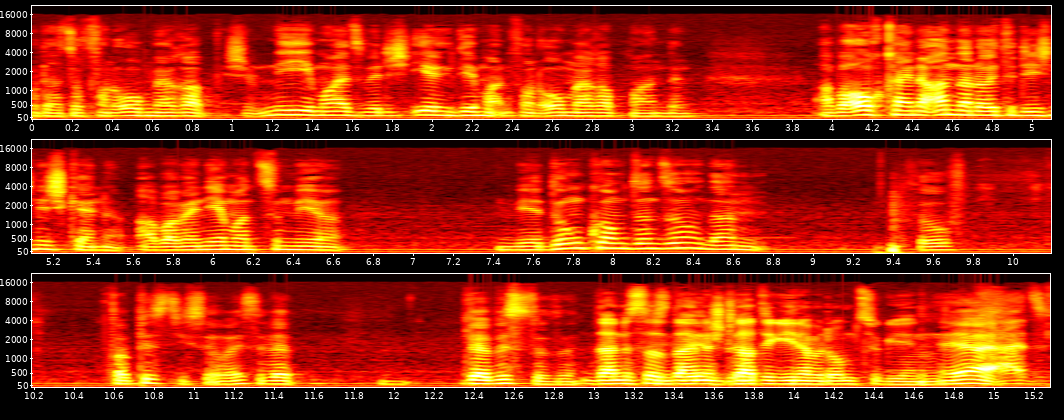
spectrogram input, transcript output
Oder so von oben herab. Ich, niemals würde ich irgendjemanden von oben herab behandeln. Aber auch keine anderen Leute, die ich nicht kenne. Aber wenn jemand zu mir, mir dumm kommt und so, dann so verpiss dich so, weißt du, wer, bist du so? Dann ist das In deine. Strategie, damit umzugehen. Ja, also,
